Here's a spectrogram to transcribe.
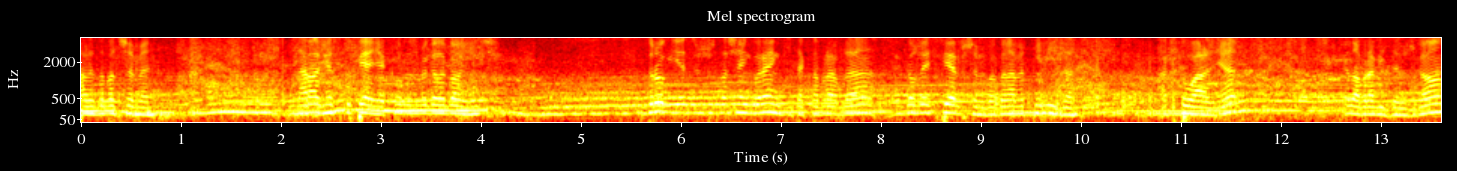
Ale zobaczymy. Na razie skupienie, kurde, żeby go dogonić. Drugi jest już w zasięgu ręki tak naprawdę. Gorzej z pierwszym, bo go nawet nie widzę. Aktualnie. No dobra, widzę już go.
